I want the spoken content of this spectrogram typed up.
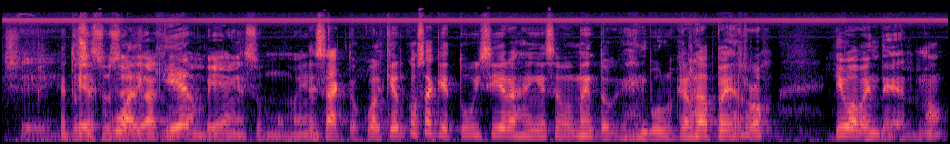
Sí. Entonces, que sucedió aquí también en su momento. Exacto. Cualquier cosa que tú hicieras en ese momento que involucrara a perros, iba a vender, ¿no?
